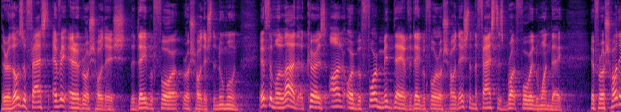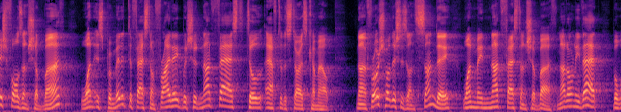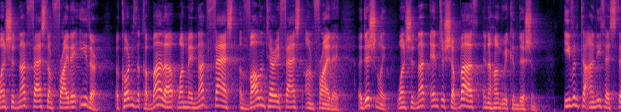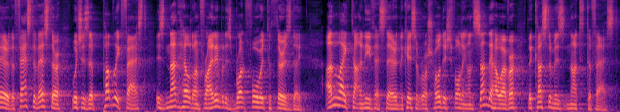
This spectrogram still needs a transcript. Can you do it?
There are those who fast every Erev Rosh Chodesh, the day before Rosh Chodesh, the new moon. If the Molad occurs on or before midday of the day before Rosh Chodesh, then the fast is brought forward one day. If Rosh Chodesh falls on Shabbat, one is permitted to fast on Friday, but should not fast till after the stars come out. Now, if Rosh Chodesh is on Sunday, one may not fast on Shabbat. Not only that, but one should not fast on Friday either. According to the Kabbalah, one may not fast a voluntary fast on Friday. Additionally, one should not enter Shabbat in a hungry condition. Even Ta'anith Esther, the fast of Esther, which is a public fast, is not held on Friday but is brought forward to Thursday. Unlike Ta'anith Esther, in the case of Rosh Chodesh falling on Sunday, however, the custom is not to fast.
